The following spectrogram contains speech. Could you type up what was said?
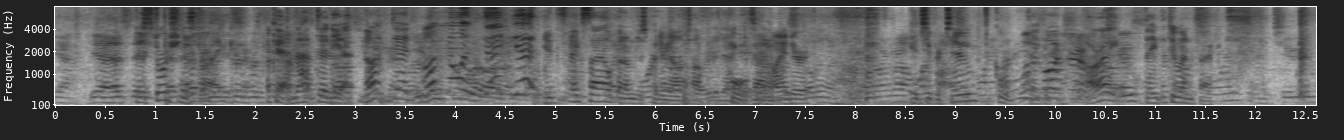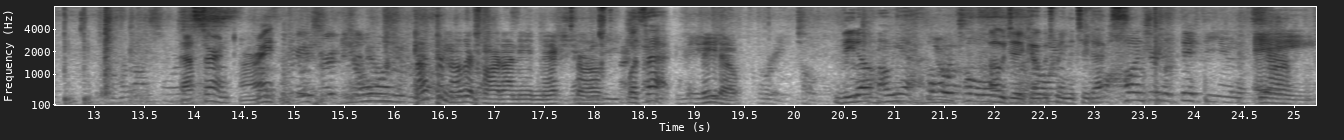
Yeah. Yeah, that's the distortion strike. Okay, I'm not dead yet. Not dead. I'm not dead yet. It's exile, but I'm just putting it on top of the deck as a reminder. Hits you for two. Cool. All right. Take the two infect. Pass turn. All right. That's another card I need an extra. What's that? Veto. Veto? Oh yeah. Oh, oh did it go between the two decks? 150 units. Hey.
